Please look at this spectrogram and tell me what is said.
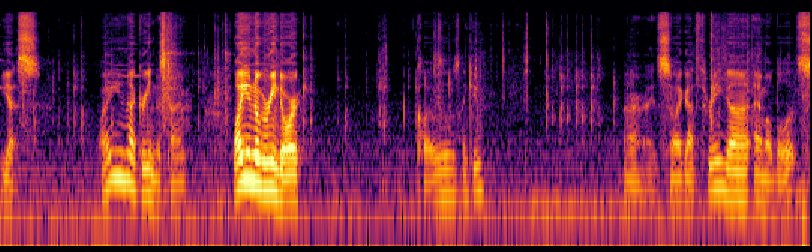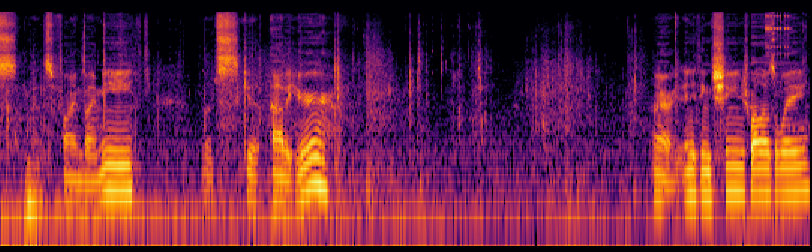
Yes. Why are you not green this time? Why are you no green door? Close, thank you. Alright, so I got three uh, ammo bullets. That's fine by me. Let's get out of here. Alright, anything changed while I was away?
